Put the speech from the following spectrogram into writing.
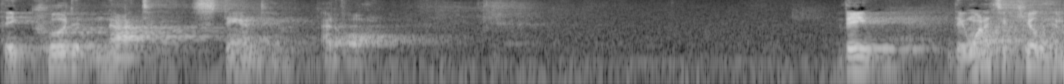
They could not stand him at all. They, they wanted to kill him.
